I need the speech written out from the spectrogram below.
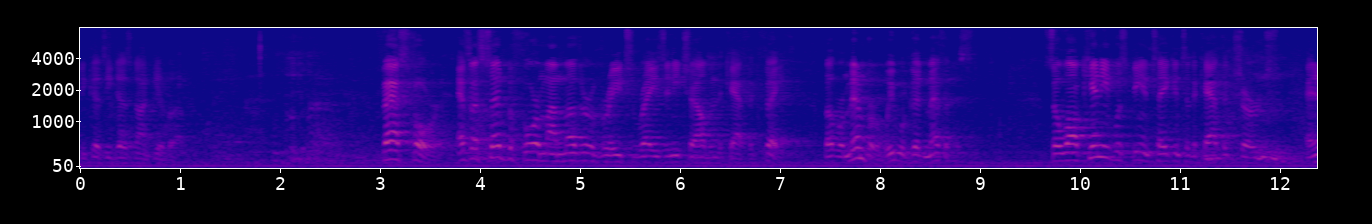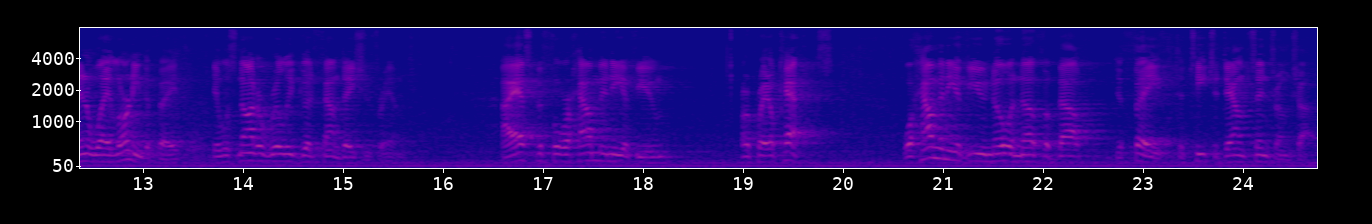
because he does not give up. Fast forward. As I said before, my mother agreed to raise any child in the Catholic faith. But remember, we were good Methodists. So while Kenny was being taken to the Catholic Church and in a way learning the faith, it was not a really good foundation for him. I asked before how many of you are cradle Catholics? Well, how many of you know enough about the faith to teach a Down syndrome child?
